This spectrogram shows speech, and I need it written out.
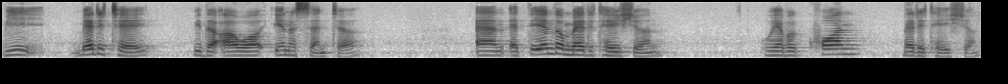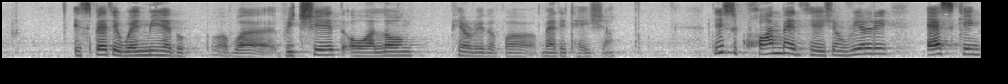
We meditate with our inner center, and at the end of meditation, we have a koan meditation especially when we have a, a retreat or a long period of uh, meditation. This koan meditation really asking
